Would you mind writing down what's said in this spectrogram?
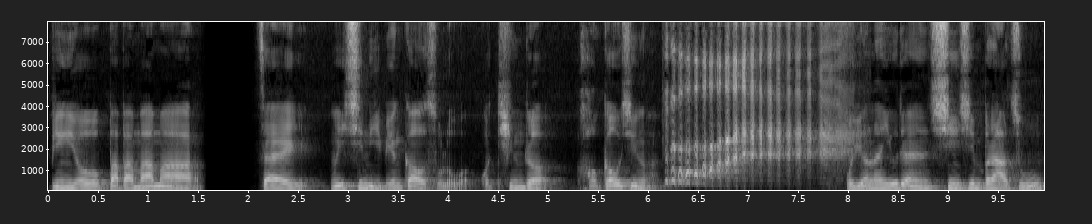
并由爸爸妈妈在微信里边告诉了我，我听着好高兴啊！我原来有点信心不大足，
